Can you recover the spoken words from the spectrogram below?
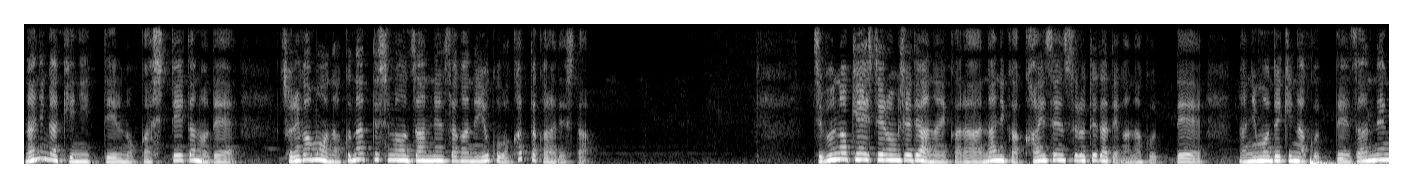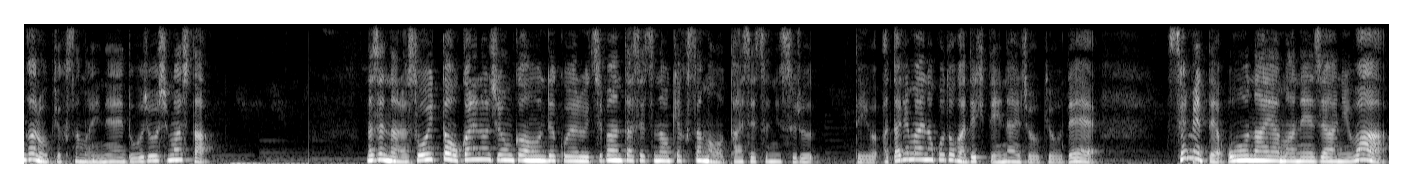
何が気に入っているのか知っていたのでそれがもうなくなってしまう残念さがねよく分かったからでした。自分の経営しているお店ではないから何か改善する手立てがなくって何もできなくって残念がるお客様にね同情しました。なぜならそういったお金の循環を生んでくれる一番大切なお客様を大切にするっていう当たり前のことができていない状況でせめてオーナーやマネージャーには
